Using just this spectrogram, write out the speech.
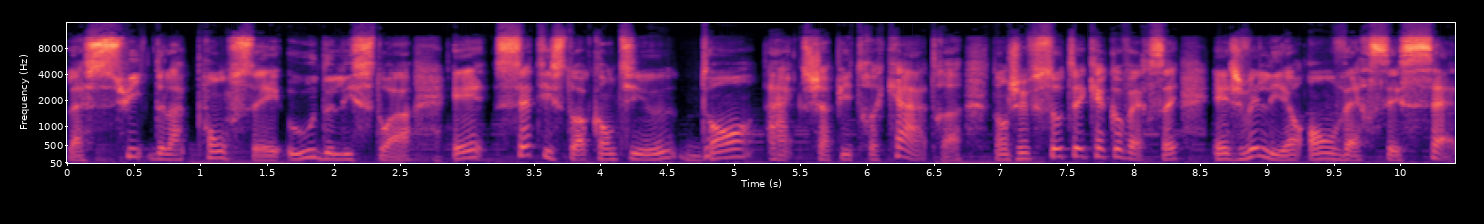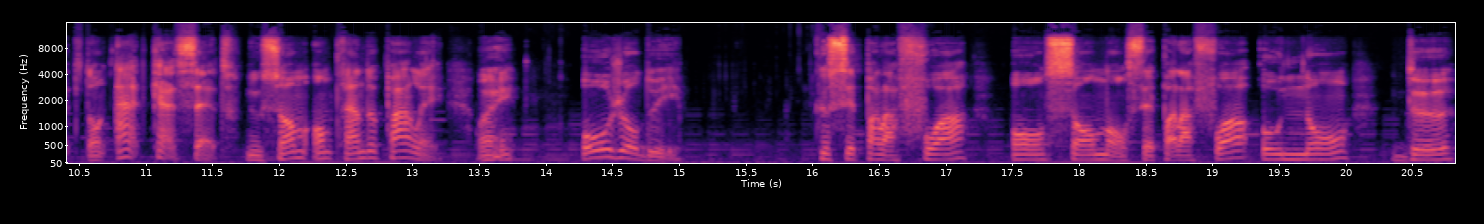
la suite de la pensée ou de l'histoire. Et cette histoire continue dans Actes chapitre 4. Donc je vais sauter quelques versets et je vais lire en verset 7. Donc Actes 4, 7, nous sommes en train de parler, aujourd'hui, que c'est par la foi en son nom, c'est par la foi au nom de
